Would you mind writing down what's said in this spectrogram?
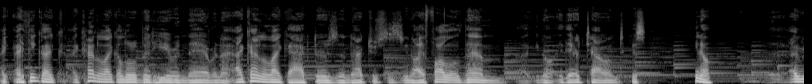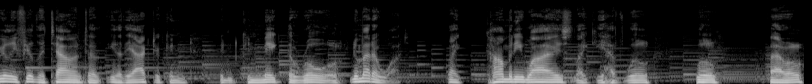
I, I think I, I kind of like a little bit here and there, and I, I kind of like actors and actresses. You know, I follow them, uh, you know, their talent because, you know, I really feel the talent of you know the actor can can, can make the role no matter what. Like comedy wise, like you have Will Will Ferrell,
